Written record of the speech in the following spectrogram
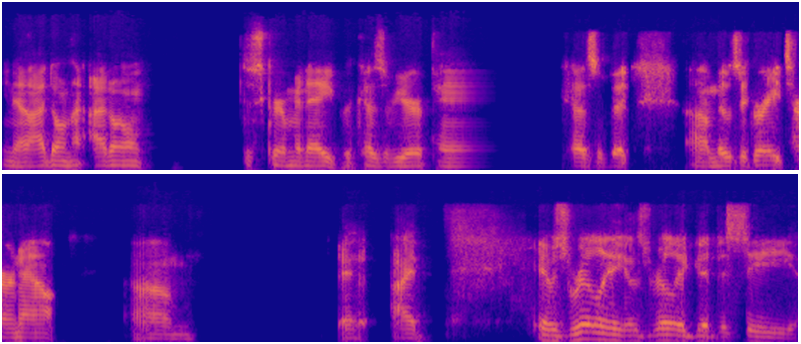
you know, I don't I don't discriminate because of your opinion because of it. Um, it was a great turnout. Um, it, I it was really it was really good to see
